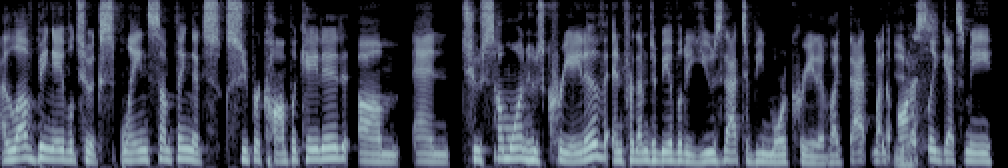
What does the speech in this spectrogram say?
I love being able to explain something that's super complicated um, and to someone who's creative and for them to be able to use that to be more creative. Like that, like Yes. honestly gets me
